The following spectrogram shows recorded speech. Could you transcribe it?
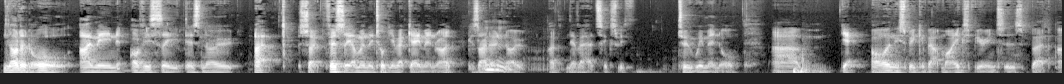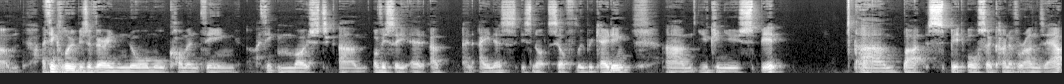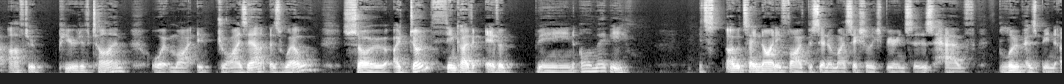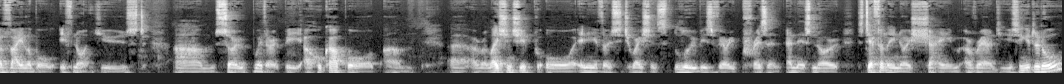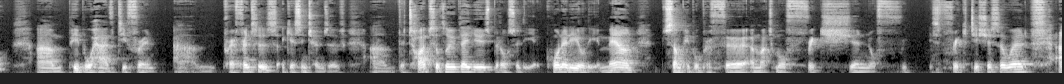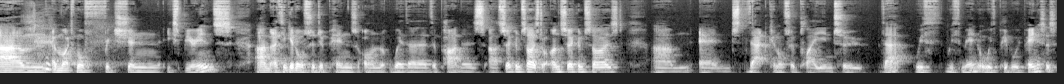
Not at all. I mean, obviously, there's no. Uh, so, firstly, I'm only talking about gay men, right? Because I don't mm-hmm. know. I've never had sex with two women, or um, yeah, I'll only speak about my experiences. But um, I think lube is a very normal, common thing. I think most, um, obviously, a, a, an anus is not self lubricating. Um, you can use spit, um, but spit also kind of runs out after a period of time, or it might it dries out as well. So I don't think I've ever been, oh, maybe it's I would say ninety five percent of my sexual experiences have lube has been available if not used. Um, so whether it be a hookup or um, a relationship or any of those situations, lube is very present, and there's no, there's definitely no shame around using it at all. Um, people have different um, preferences, I guess, in terms of um, the types of lube they use, but also the quantity or the amount. Some people prefer a much more friction or is frictitious a word, um, a much more friction experience. Um, I think it also depends on whether the partners are circumcised or uncircumcised, um, and that can also play into that with with men or with people with penises.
